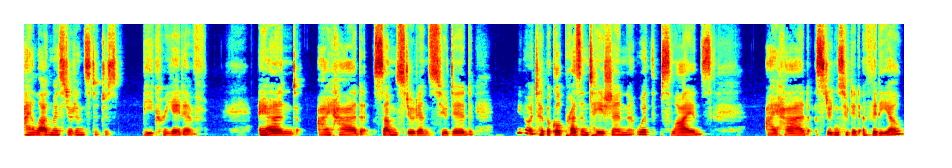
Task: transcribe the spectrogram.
I allowed my students to just be creative. And I had some students who did you know, a typical presentation with slides. I had students who did a video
